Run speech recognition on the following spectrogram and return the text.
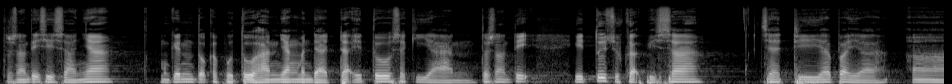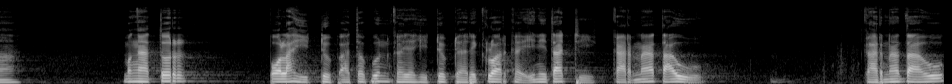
Terus nanti sisanya mungkin untuk kebutuhan yang mendadak itu sekian. Terus nanti itu juga bisa jadi apa ya uh, mengatur pola hidup ataupun gaya hidup dari keluarga ini tadi karena tahu karena tahu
